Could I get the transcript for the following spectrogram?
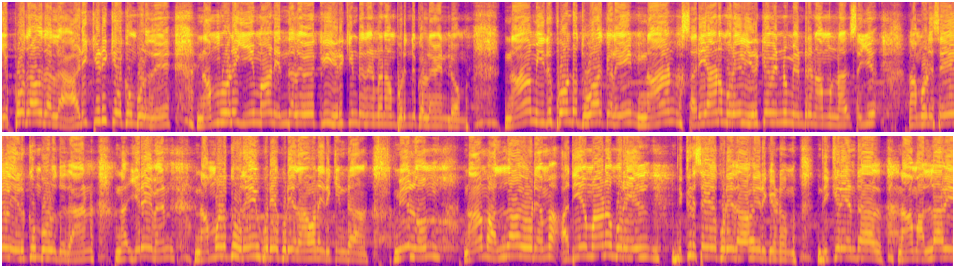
எப்போதாவது அல்ல அடிக்கடி கேட்கும் பொழுது நம்மளுடைய ஈமான் எந்த அளவுக்கு இருக்கின்றது என்பதை நாம் புரிந்து கொள்ள வேண்டும். நாம் இது போன்ற துவாக்களை நான் சரியான முறையில் இருக்க வேண்டும் என்று நாம் செய்ய நம்முடைய செயல்கள் இருக்கும் பொழுதுதான் ந- இறைவன் நம்மளுக்கு உதவி புரியக்கூடியதாக இருக்கின்றான். மேலும் நாம் அல்லாவிடம் அதிகமான முறையில் திக்ரு செய்யக்கூடியதாக இருக்கின்றோம் திக்ரு என்றால் நாம் அல்லாவை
